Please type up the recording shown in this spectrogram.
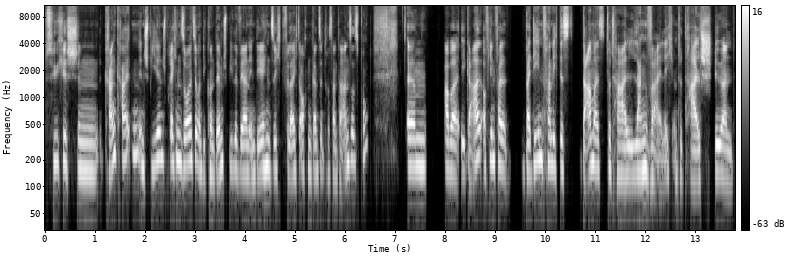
psychischen Krankheiten in Spielen sprechen sollte und die Condemned-Spiele wären in der Hinsicht vielleicht auch ein ganz interessanter Ansatzpunkt. Ähm, aber egal, auf jeden Fall bei denen fand ich das damals total langweilig und total störend.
